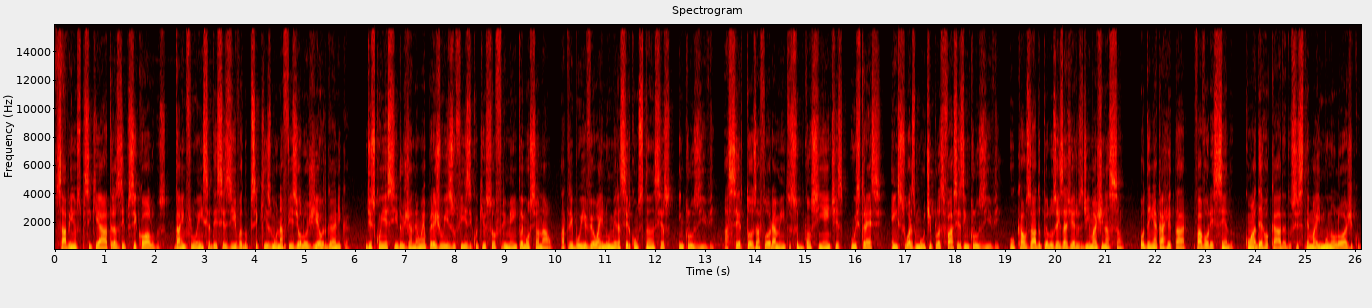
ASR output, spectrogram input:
Sabem os psiquiatras e psicólogos da influência decisiva do psiquismo na fisiologia orgânica, Desconhecido já não é prejuízo físico que o sofrimento emocional, atribuível a inúmeras circunstâncias, inclusive a certos afloramentos subconscientes, o estresse, em suas múltiplas faces, inclusive o causado pelos exageros de imaginação, podem acarretar, favorecendo, com a derrocada do sistema imunológico,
